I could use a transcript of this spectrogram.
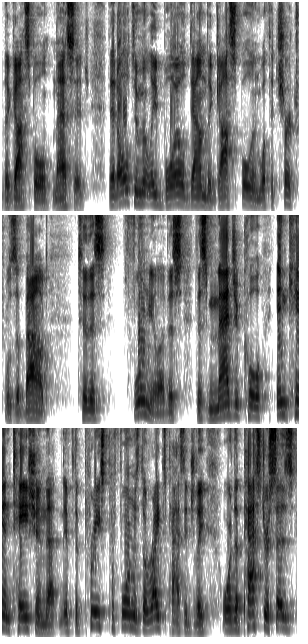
the gospel message, that ultimately boiled down the gospel and what the church was about to this formula, this, this magical incantation that if the priest performs the rites passagely or the pastor says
